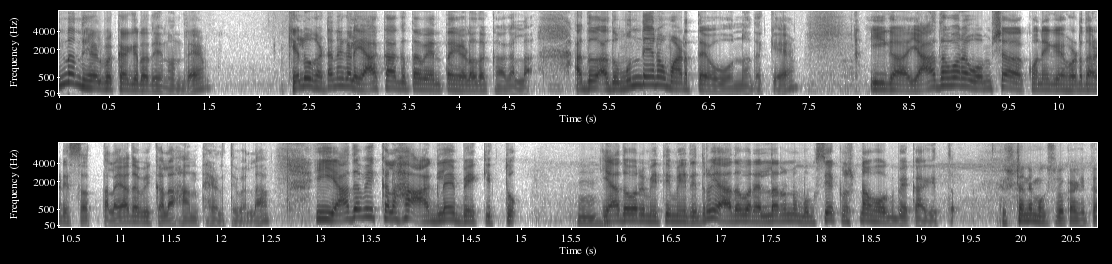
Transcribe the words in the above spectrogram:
ಇನ್ನೊಂದು ಹೇಳಬೇಕಾಗಿರೋದೇನು ಅಂದರೆ ಕೆಲವು ಘಟನೆಗಳು ಯಾಕಾಗುತ್ತವೆ ಅಂತ ಹೇಳೋದಕ್ಕಾಗಲ್ಲ. ಅದು ಅದು ಮುಂದೇನೋ ಮಾಡುತ್ತೇವೋ ಅನ್ನೋದಕ್ಕೆ. ಈಗ ಯಾದವರ ವಂಶ ಕೊನೆಗೆ ಹೊಡೆದಾಡಿಸತ್ತಲ್ಲ, ಯಾದವಿ ಕಲಹ ಅಂತ ಹೇಳ್ತೀವಲ್ಲ, ಈ ಯಾದವಿ ಕಲಹ ಆಗಲೇಬೇಕಿತ್ತು ಯಾದವರು ಮಿತಿ ಮೀರಿದ್ರು ಯಾದವರೆಲ್ಲರನ್ನು ಮುಗಿಸಿ ಕೃಷ್ಣ ಹೋಗಬೇಕಾಗಿತ್ತು. ಕೃಷ್ಣನೇ ಮುಗಿಸ್ಬೇಕಾಗಿತ್ತು?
